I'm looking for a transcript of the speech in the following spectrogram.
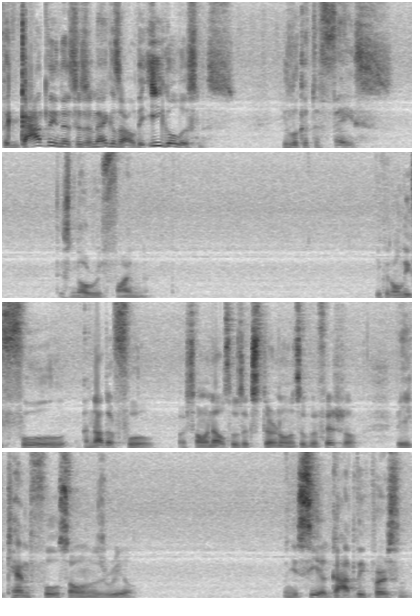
the godliness is an exile, the egolessness. You look at the face, there's no refinement. You can only fool another fool or someone else who's external and superficial, but you can't fool someone who's real. When you see a godly person,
